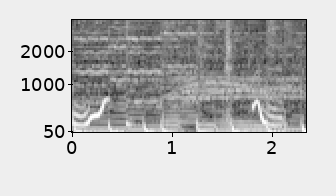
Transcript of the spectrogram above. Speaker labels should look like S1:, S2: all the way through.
S1: Hum? Hum.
